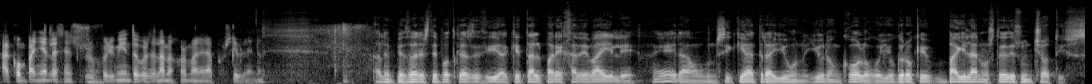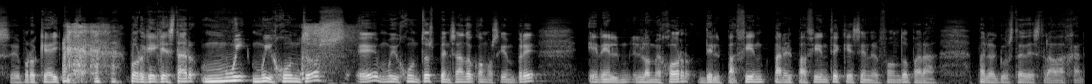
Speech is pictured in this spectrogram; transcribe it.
acompañarles en su sufrimiento pues de la mejor manera posible, ¿no? Al empezar este podcast decía qué tal pareja de baile. ¿eh? Era un psiquiatra y un, y un, oncólogo. Yo creo que bailan ustedes un chotis, ¿eh? porque, hay que, porque hay que estar muy, muy juntos, ¿eh? muy juntos, pensando como siempre en, el, lo mejor del paciente, para el paciente, que es en el fondo para, para el que ustedes trabajan.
